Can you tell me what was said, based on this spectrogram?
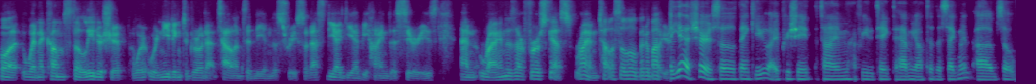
but when it comes to leadership, we're, we're needing to grow that talent in the industry. So that's the idea behind this series. And Ryan is our first guest. Ryan, tell us a little bit about yourself. Yeah, sure. So thank you. I appreciate the time for you to take to have me onto the segment. Uh, so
